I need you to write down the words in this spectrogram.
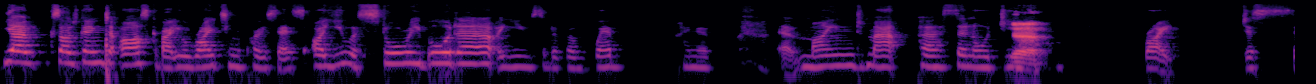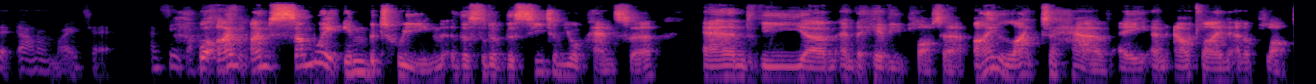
Yeah, because I was going to ask about your writing process. Are you a storyboarder? Are you sort of a web kind of uh, mind map person, or do you yeah. write, just sit down and write it? And see well, I'm, I'm somewhere in between the sort of the seat of your pantser and the um, and the heavy plotter. I like to have a an outline and a plot.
